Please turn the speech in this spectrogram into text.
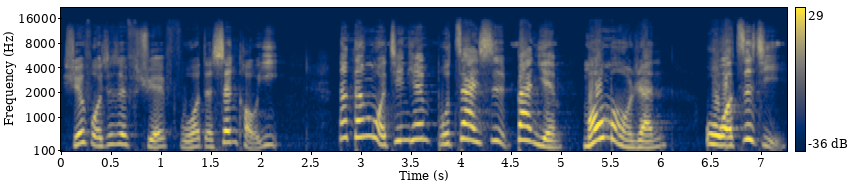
学佛就是学佛的身口意。那当我今天不再是扮演某某人，我自己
